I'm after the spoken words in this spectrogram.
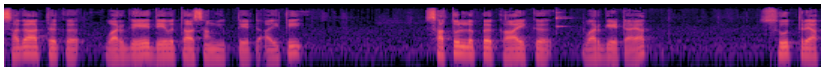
සගාතක වර්ගයේ දේවතා සංයුත්තයට අයිති සතුල්ලප කායික වර්ගයට අයත් සූත්‍රයක්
